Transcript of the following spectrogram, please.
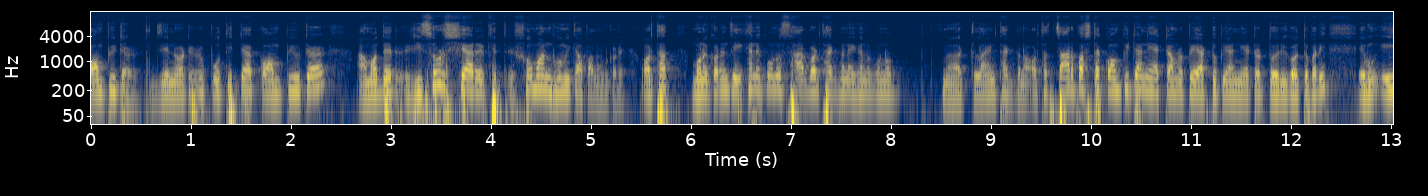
কম্পিউটার যে নেটওয়ার্কের প্রতিটা কম্পিউটার আমাদের রিসোর্স শেয়ারের ক্ষেত্রে সমান ভূমিকা পালন করে। অর্থাৎ মনে করেন যে এখানে কোনো সার্ভার থাকবে না, এখানে কোনো ক্লায়েন্ট থাকবে না। অর্থাৎ চার পাঁচটা কম্পিউটার নিয়ে একটা আমরা পেয়ার টু পেয়ার নেটওয়ার্ক তৈরি করতে পারি এবং এই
